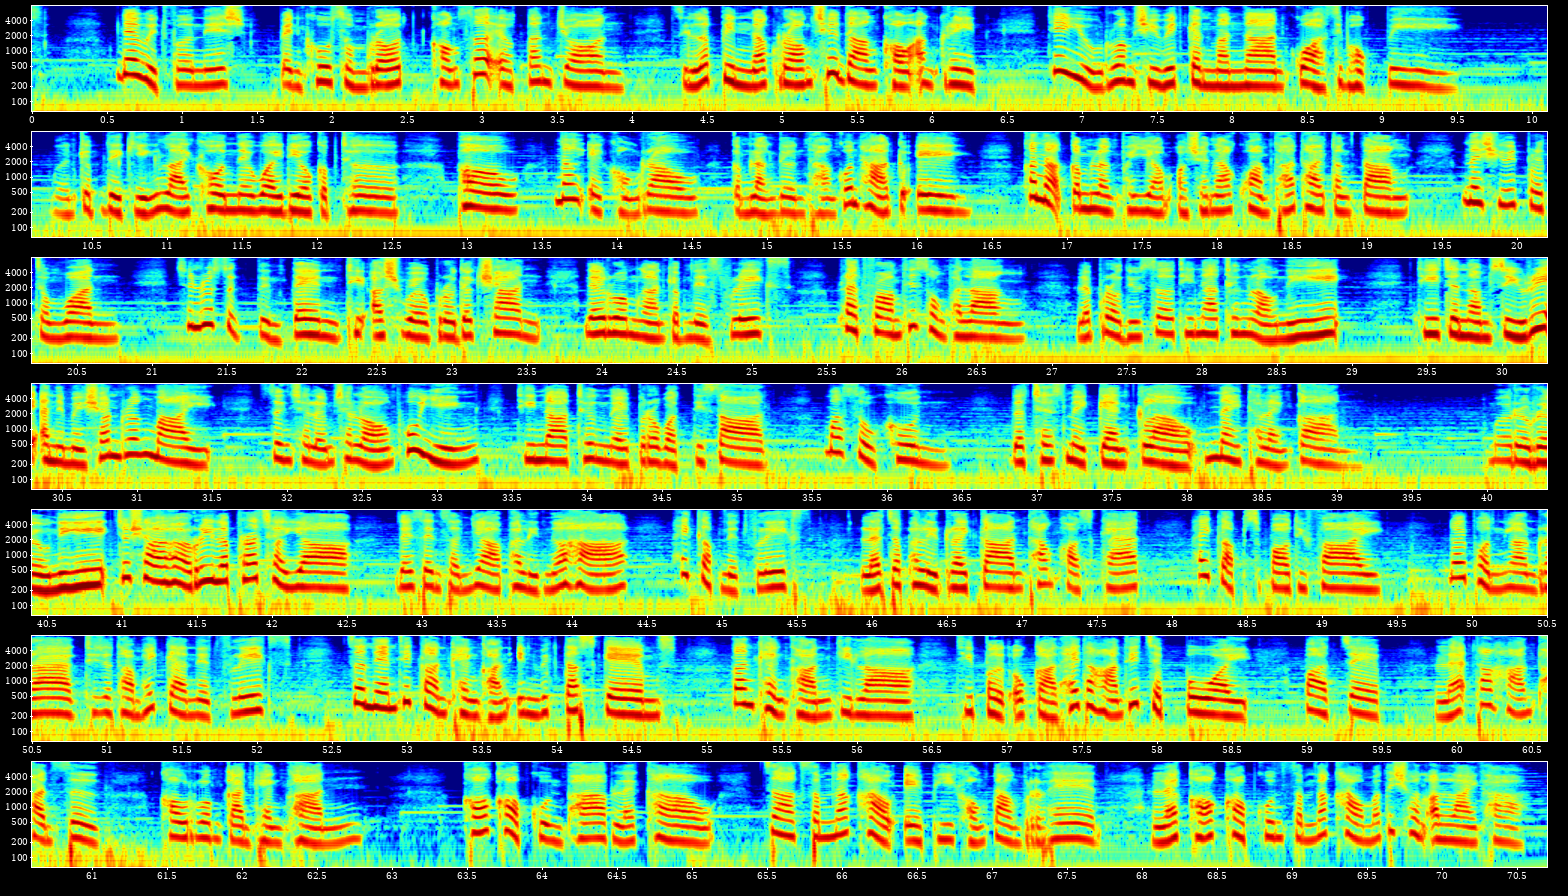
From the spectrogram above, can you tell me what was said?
เดวิดเฟอร์นิชเป็นคู่สมรสของเซอร์เอลตันจอห์นศิลปินนักร้องชื่อดังของอังกฤษ ที่อยู่ร่วมชีวิตกันมานานกว่า 16 ปี เหมือนกับเด็กหญิงหลายคนในวัยเดียวกับเธอพอลนางเอกของเรากำลังเดินทางค้นหาตัวเอง ขณะกำลังพยายามเอาชนะความท้าทายต่างๆ ในชีวิตประจำวัน ฉันรู้สึกตื่นเต้นที่ Ashwell Production ได้ร่วมงานกับ Netflix แพลตฟอร์มที่ทรงพลัง และโปรดิวเซอร์ที่น่าทึ่งเหล่านี้ ที่จะนำซีรีส์แอนิเมชันเรื่องใหม่ ซึ่งเฉลิมฉลองผู้หญิงที่น่าทึ่งในประวัติศาสตร์ มาสู่คุณดัชเชสเมแกนกล่าวในแถลงการณ์ เมื่อเร็วๆนี้เจ้าชายแฮร์รี่และพระชายา ได้เซ็นสัญญาผลิตเนื้อหาให้กับ Netflix และจะผลิตรายการทางพอดแคสต์ให้กับ Spotify โดยผลงานแรกที่จะทำให้แก่ Netflix จะเน้นที่การแข่งขัน Invictus Games การแข่งขันกีฬาที่เปิดโอกาสให้ทหารที่เจ็บป่วย บาดเจ็บ และทหารผ่านศึก เข้าร่วมการแข่งขัน ขอขอบคุณภาพและข่าว จากสำนักข่าว AP ของต่างประเทศ และขอขอบคุณสำนักข่าวมติชนออนไลน์ค่ะ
